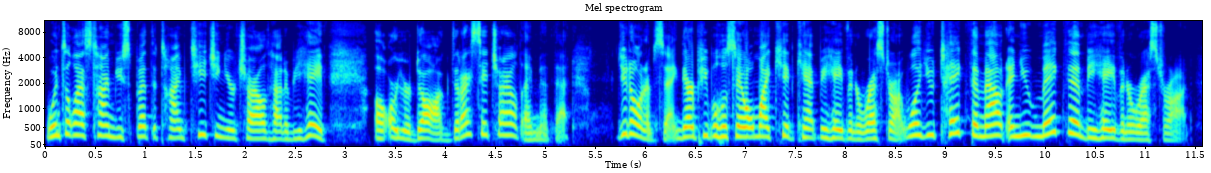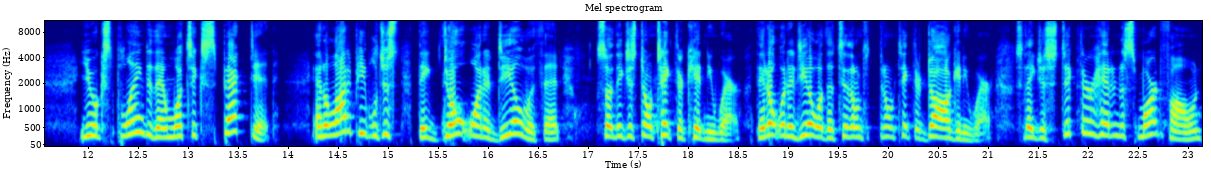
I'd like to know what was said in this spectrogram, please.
When's the last time you spent the time teaching your child how to behave uh, or your dog? Did I say child? I meant that. You know what I'm saying? There are people who say, oh, my kid can't behave in a restaurant. Well, you take them out and you make them behave in a restaurant. You explain to them what's expected. And a lot of people just, they don't want to deal with it. So they just don't take their kid anywhere. They don't want to deal with it, so they don't, they don't take their dog anywhere. So they just stick their head in a smartphone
